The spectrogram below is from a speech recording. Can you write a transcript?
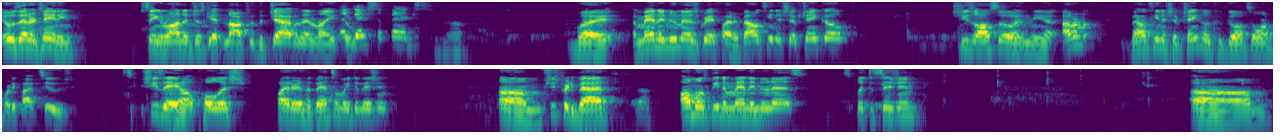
It was entertaining. Seeing Ronda just get knocked with a jab and then like the, Against the fence. yeah. But Amanda Nunes, great fighter. Valentina Shevchenko, she's also in the. Uh, I don't know. Valentina Shevchenko could go up to 145 too. She's a uh, Polish fighter in the bantamweight division. Um, she's pretty bad. Yeah. Almost beat Amanda Nunes, split decision. Um,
